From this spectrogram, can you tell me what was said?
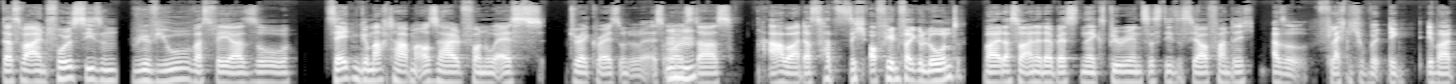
das war ein Full Season Review, was wir ja so selten gemacht haben außerhalb von US Drag Race und US Mhm. All Stars. Aber das hat sich auf jeden Fall gelohnt, weil das war eine der besten Experiences dieses Jahr, fand ich. Also vielleicht nicht unbedingt immer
